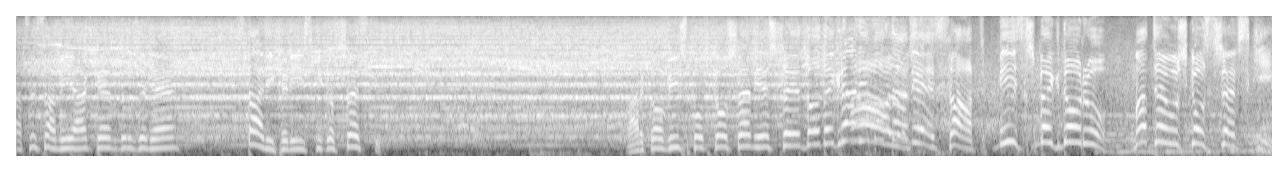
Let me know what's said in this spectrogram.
Tacy sami jak w drużynie Stali Chyliński Kostrzewski. Markowicz pod koszem, jeszcze jedno odegranie, bo tam Ale jest! sad! Mistrz Megdoru, Mateusz Kostrzewski.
